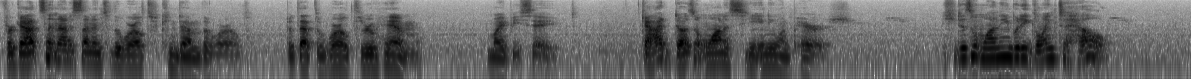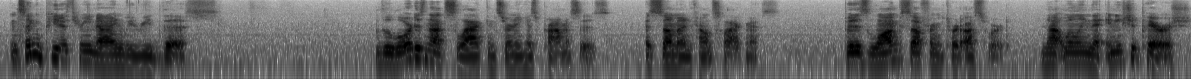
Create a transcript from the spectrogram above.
For God sent not his Son into the world to condemn the world, but that the world through him might be saved. God doesn't want to see anyone perish. He doesn't want anybody going to hell. In 2 Peter 3 9 we read this The Lord is not slack concerning his promises, as some men count slackness, but is long-suffering toward usward, not willing that any should perish,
